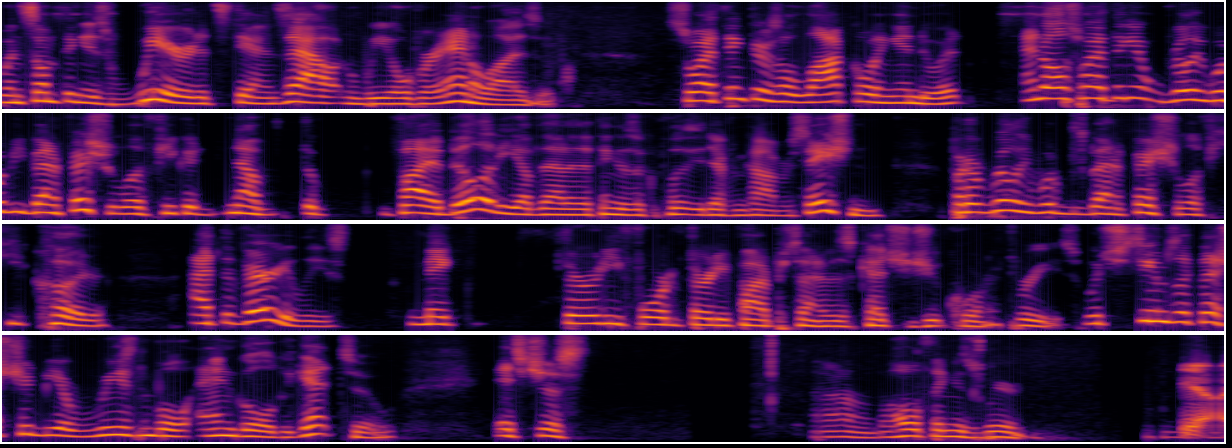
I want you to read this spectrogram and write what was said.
when something is weird, it stands out, and we overanalyze it. So I think there's a lot going into it, and also I think it really would be beneficial if he could. Now the viability of that, I think, is a completely different conversation but it really would be beneficial if he could, at the very least, make 34 to 35% of his catch and shoot corner threes, which seems like that should be a reasonable end goal to get to. It's just, I don't know, the whole thing is weird. Yeah.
